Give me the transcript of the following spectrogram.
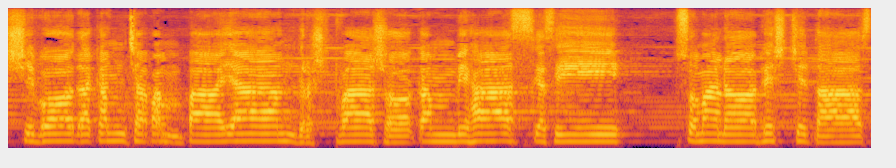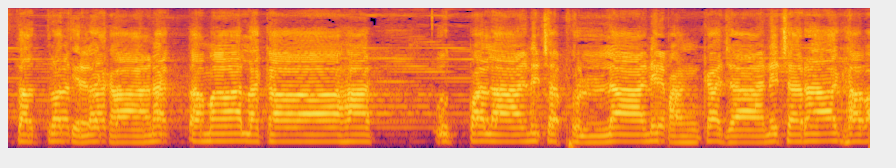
शिवोदकम् च पम्पायाम् दृष्ट्वा शोकम् विहास्यसि। सुमनोभिश्चितास्तत्र तिलकानक्तमालकाः उत्पलानि च फुल्लानि पङ्कजानि च राघव।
